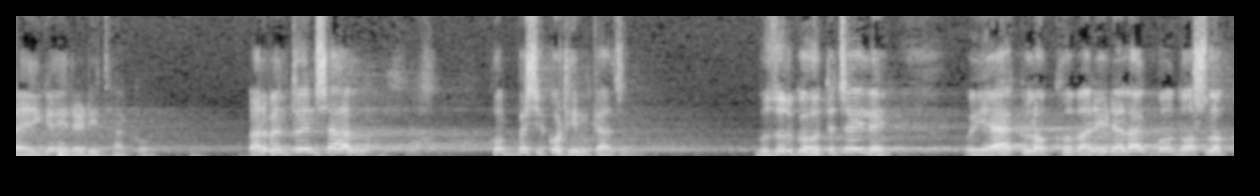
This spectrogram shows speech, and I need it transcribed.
লাইগাই রেডি থাকো। পারবেন তো ইনশাআল্লাহ? খুব বেশি কঠিন কাজ। বুজুর্গ হতে চাইলে ওই এক লক্ষ বার এটা লাগবো, দশ লক্ষ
